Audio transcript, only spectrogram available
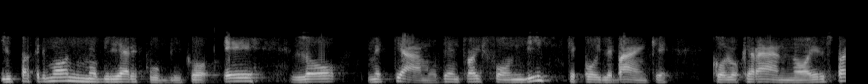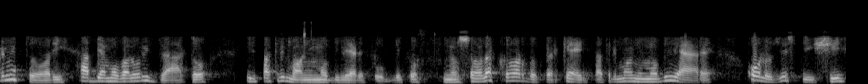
il patrimonio immobiliare pubblico e lo mettiamo dentro ai fondi che poi le banche collocheranno ai risparmiatori, abbiamo valorizzato il patrimonio immobiliare pubblico. Non sono d'accordo perché il patrimonio immobiliare o lo gestisci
